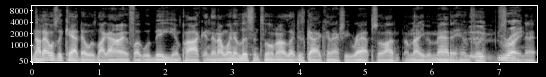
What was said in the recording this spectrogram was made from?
Now that was the cat that was like, I ain't fuck with Biggie and Pac, and then I went and listened to him, and I was like, this guy can actually rap, so I, I'm not even mad at him for saying right. that.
